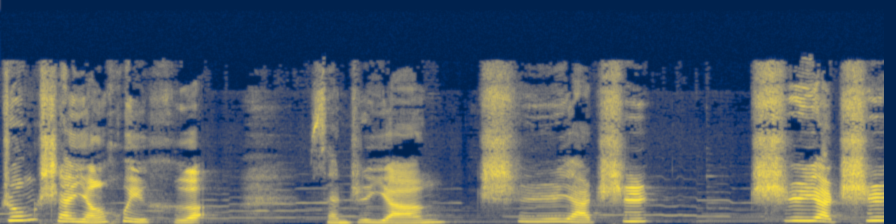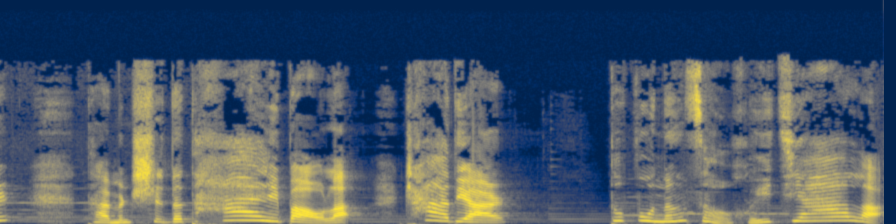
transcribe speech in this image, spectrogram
中山羊汇合。三只羊吃呀吃，吃呀吃，他们吃的太饱了，差点儿都不能走回家了。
